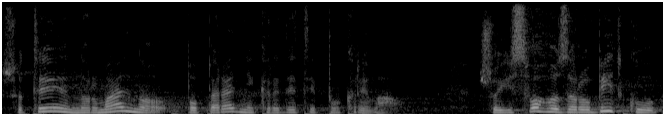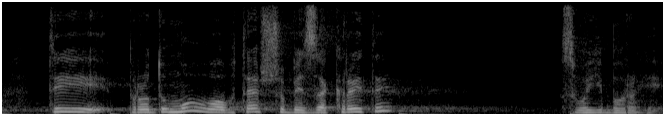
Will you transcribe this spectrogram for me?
Що ти нормально попередні кредити покривав. Що із свого заробітку ти продумовував те, щоб закрити свої борги.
